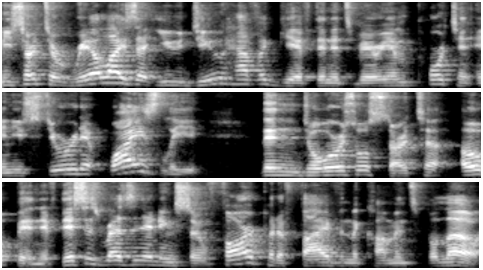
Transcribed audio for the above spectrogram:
you start to realize that you do have a gift and it's very important and you steward it wisely, then doors will start to open. If this is resonating so far, put a five in the comments below.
